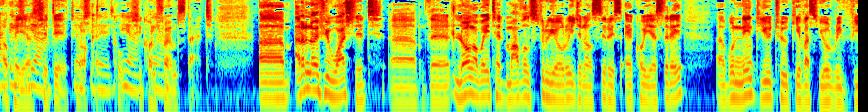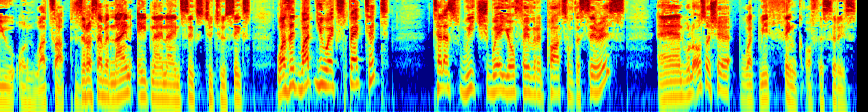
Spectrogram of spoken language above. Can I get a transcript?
I okay, yes, yeah. she did. Yeah, okay, she did. cool. Yeah, she confirms that. Um, I don't know if you watched it, uh, the long-awaited Marvel Studio original series Echo yesterday. Uh, we'll need you to give us your review on WhatsApp. 079 Was it what you expected? Tell us which were your favorite parts of the series. And we'll also share what we think of the series.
